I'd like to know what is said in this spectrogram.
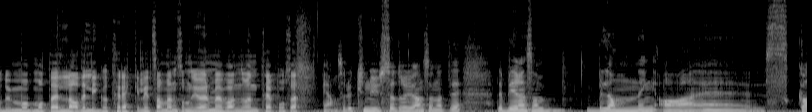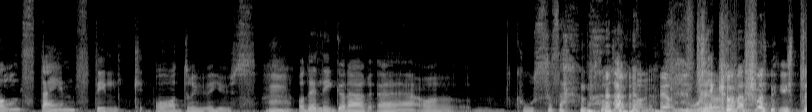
Så du må på en måte la det ligge og trekke litt sammen, som du gjør med vann og en tepose. ja. Så du knuser druene sånn at det, det blir en sånn blanding av eh, skall, stein, stilk og druejus. Mm. Og det ligger der eh, og koser seg, tror jeg. Trekker i hvert fall ut,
